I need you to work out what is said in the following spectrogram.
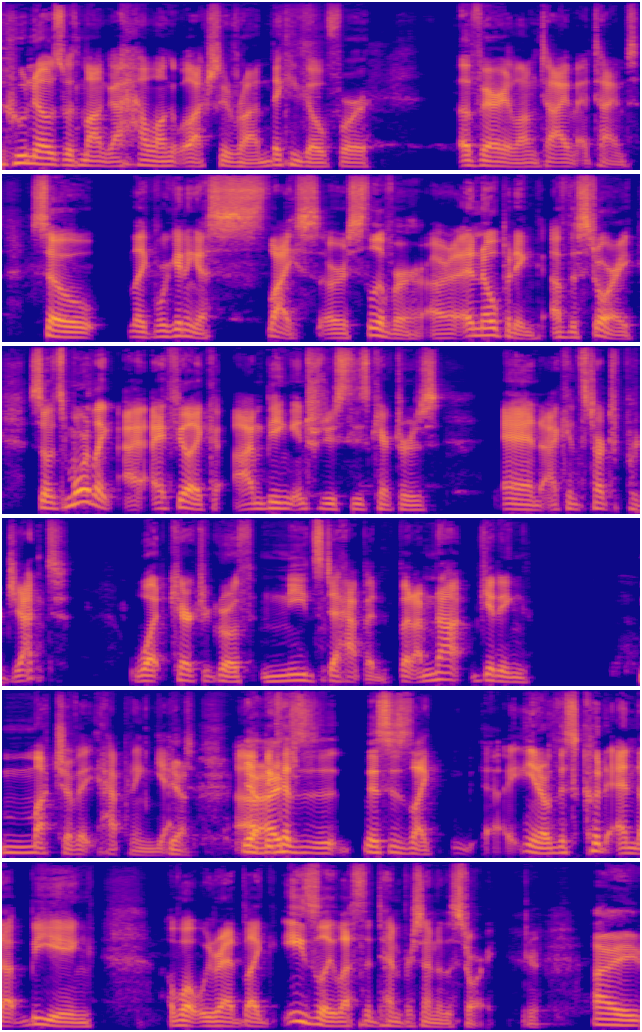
who knows with manga how long it will actually run they can go for a very long time at times so like we're getting a slice or a sliver or an opening of the story so it's more like I, I feel like i'm being introduced to these characters and i can start to project what character growth needs to happen but i'm not getting much of it happening yet Yeah. Uh, Yeah, I- because this is like uh, you know this could end up being what we read like easily less than 10% of the story Yeah. I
